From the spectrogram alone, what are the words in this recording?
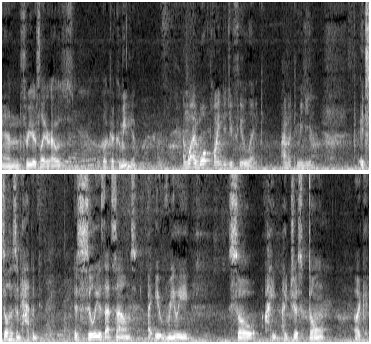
And three years later, I was uh, like a comedian. And what, at what point did you feel like I'm a comedian? It still hasn't happened. As silly as that sounds, I, it really. So I, I just don't like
